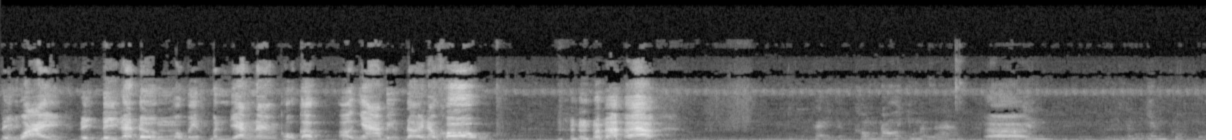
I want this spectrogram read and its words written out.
đi Thầy- hoài đi đi ra đường mới biết mình gian nan khổ cực. Ở nhà biết đời nào khôn. Thầy không nói nhưng mà làm. Ờ. nhanh đánh nhanh cút gọn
